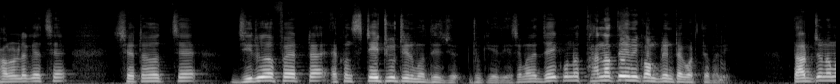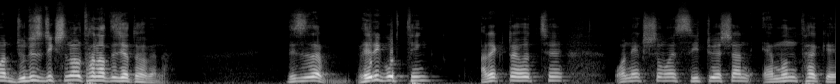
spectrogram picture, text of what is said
ভালো লেগেছে, সেটা হচ্ছে জিরো অ্যাফেয়ারটা এখন স্টেটিউটির মধ্যে ঢুকিয়ে দিয়েছে। মানে যে কোনো থানাতে আমি কমপ্লেনটা করতে পারি। তার জন্য আমার জুরিসডিকশনাল থানাতে যেতে হবে না। This is a very good thing আরেকটা হচ্ছে, অনেক সময় সিচুয়েশান এমন থাকে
